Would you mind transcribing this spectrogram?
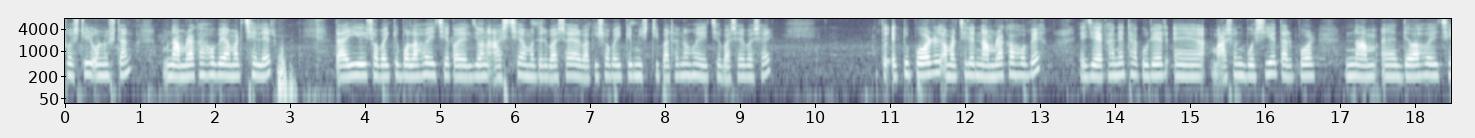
ষষ্ঠীর অনুষ্ঠান, নাম রাখা হবে আমার ছেলের। তাই সবাইকে বলা হয়েছে, কয়েকজন আসছে আমাদের বাসায় আর বাকি সবাইকে মিষ্টি পাঠানো হয়েছে বাসায় বাসায়। তো একটু পর আমার ছেলের নাম রাখা হবে। এই যে এখানে ঠাকুরের আসন বসিয়ে তারপর নাম দেওয়া হয়েছে।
